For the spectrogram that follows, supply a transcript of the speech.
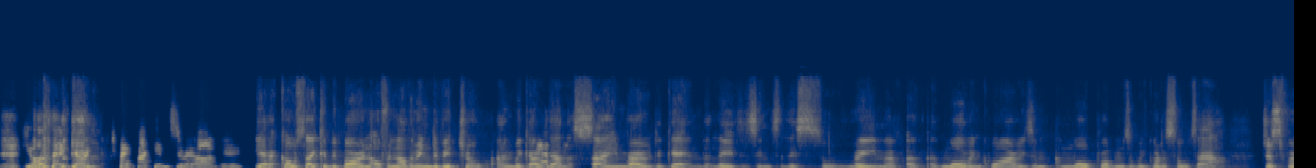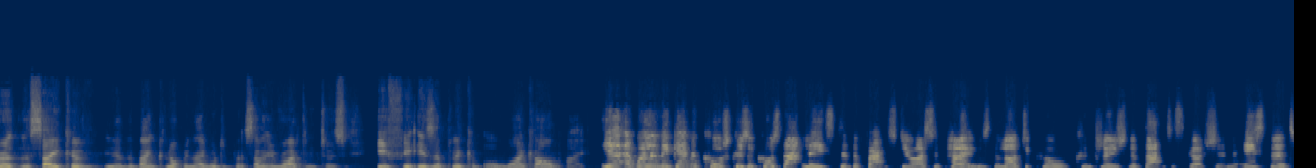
You're then going straight back into it, aren't you? Yeah, of course, they could be borrowing off another individual, and we go Yeah. down the same road again that leads us into this sort of ream of, of, of more inquiries and, and more problems that we've got to sort out, just for the sake of you know the bank not being able to put something in writing to us. If it is applicable, why can't I? Yeah, and well, and again, of course, because of course that leads to the fact, do I suppose, the logical conclusion of that discussion is that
